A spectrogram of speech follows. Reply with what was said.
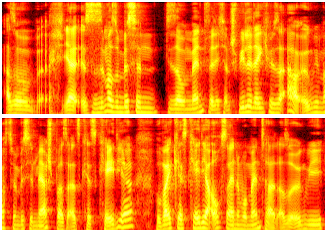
also, ja, es ist immer so ein bisschen dieser Moment, wenn ich dann spiele, denke ich mir so, ah, irgendwie macht es mir ein bisschen mehr Spaß als Cascadia. Wobei Cascadia auch seine Momente hat. Also irgendwie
